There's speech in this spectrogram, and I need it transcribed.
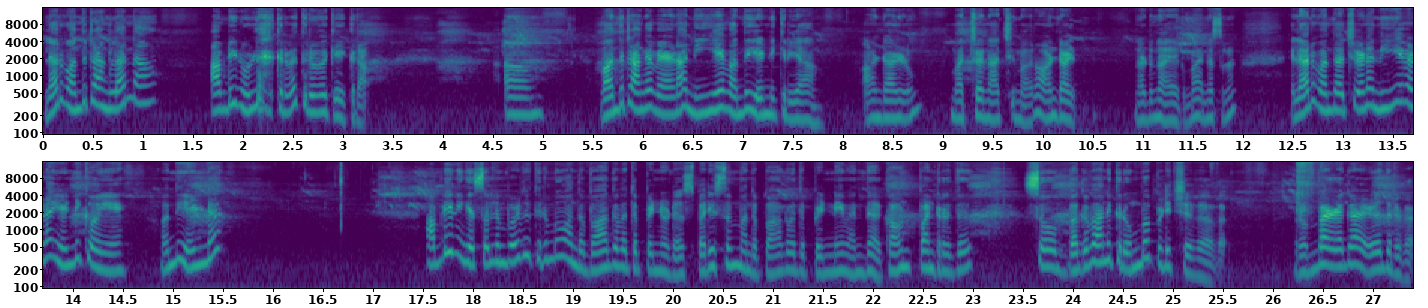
எல்லாரும் வந்துட்டாங்களாண்ணா அப்படின்னு உள்ளே இருக்கிறவ திரும்ப கேட்குறா வந்துட்டாங்க வேணாம் நீயே வந்து எண்ணிக்கிறியா? ஆண்டாளும் மற்ற நாச்சிமாரும் ஆண்டாள் நடுநாயகமாக என்ன சொல்லணும் எல்லோரும் வந்தாச்சு வேணா நீயே வேணா எண்ணிக்கோயே வந்து எண்ணு. அப்படி நீங்கள் சொல்லும்பொழுது திரும்பவும் அந்த பாகவத பெண்ணோட ஸ்பரிசும் அந்த பாகவத பெண்ணே வந்து கவுண்ட் பண்ணுறது ஸோ பகவானுக்கு ரொம்ப பிடிச்சவ அவ. ரொம்ப அழகாக எழுதுறவ.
